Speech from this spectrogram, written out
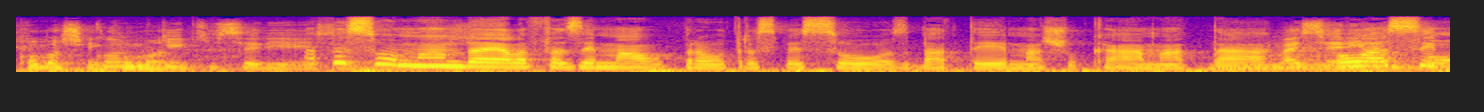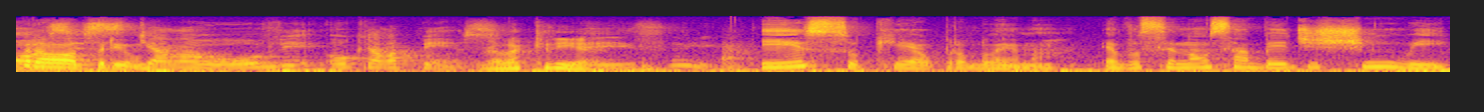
Como assim, Como comando? que, que seria isso? A pessoa manda ela fazer mal para outras pessoas, bater, machucar, matar, Mas ou a si próprio. que ela ouve ou que ela pensa. Ela cria. É isso aí. Isso que é o problema, é você não saber distinguir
